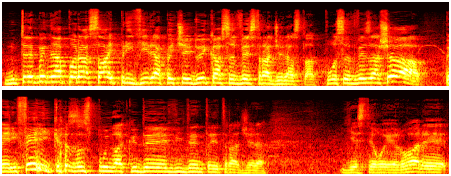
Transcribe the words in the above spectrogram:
Nu trebuie neapărat să ai privirea pe cei doi ca să vezi tragerea asta. Poți să vezi așa, periferic, ca să spun la cât de evidentă e tragerea. Este o eroare,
